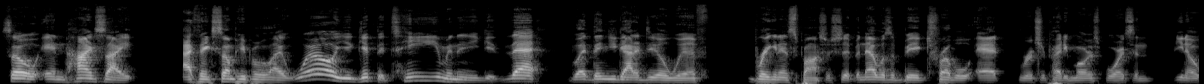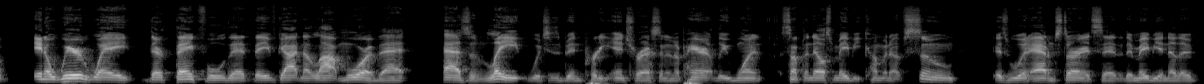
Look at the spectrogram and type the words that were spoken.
So in hindsight, I think some people are like, well, you get the team and then you get that, but then you got to deal with bringing in sponsorship. And that was a big trouble at Richard Petty Motorsports. And, you know, in a weird way, they're thankful that they've gotten a lot more of that as of late, which has been pretty interesting. And apparently, one something else may be coming up soon is what Adam Stern had said that there may be another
